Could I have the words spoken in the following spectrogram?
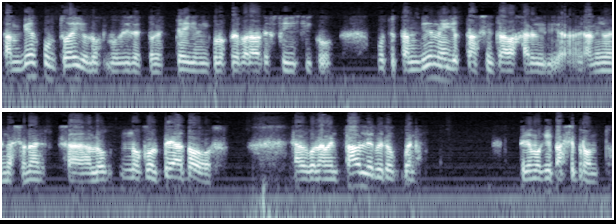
también junto a ellos los, directores técnicos, los preparadores físicos, muchos también ellos están sin trabajar hoy día a nivel nacional, o sea, nos golpea a todos. Es algo lamentable, pero bueno, esperemos que pase pronto.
